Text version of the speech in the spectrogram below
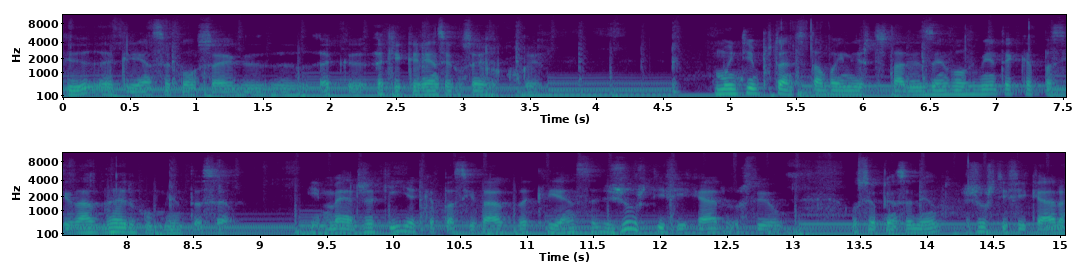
que a criança consegue, eh, a que, a que a criança consegue recorrer. Muito importante também neste estádio de desenvolvimento é a capacidade de argumentação. Emerge aqui a capacidade da criança justificar o seu, o seu pensamento, justificar a,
